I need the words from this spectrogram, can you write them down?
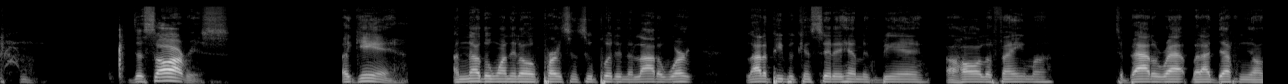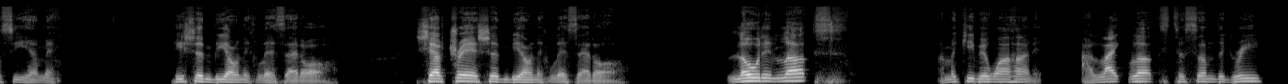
Desaurus, again, another one of those persons who put in a lot of work. A lot of people consider him as being a Hall of Famer. to battle rap, but I definitely don't see him in. He shouldn't be on this list at all. Chef Trez shouldn't be on this list at all. Loaded Lux, I'm gonna keep it 100. I like Lux to some degree.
